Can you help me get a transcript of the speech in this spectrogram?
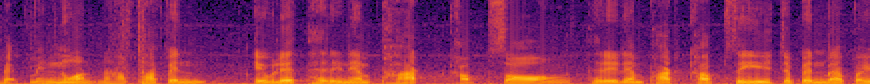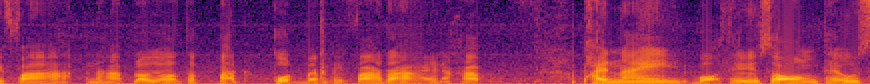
แบบแมนนวลนะครับถ้าเป็น e v e r e s t Titanium Plus ขับ2 Titanium Plus ขับ 4 จะเป็นแบบไฟฟ้านะครับเราก็จะปัดกดแบบไฟฟ้าได้นะครับภายในเบาะแถวที่2แถวที่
